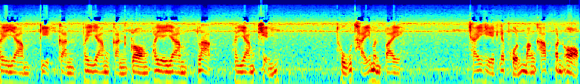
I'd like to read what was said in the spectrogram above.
พยายามกีดกัน พยายามกันกรอง พยายามลาก พยายามเข็น ถูไถมันไป ใช้เหตุและผลบังคับมันออก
